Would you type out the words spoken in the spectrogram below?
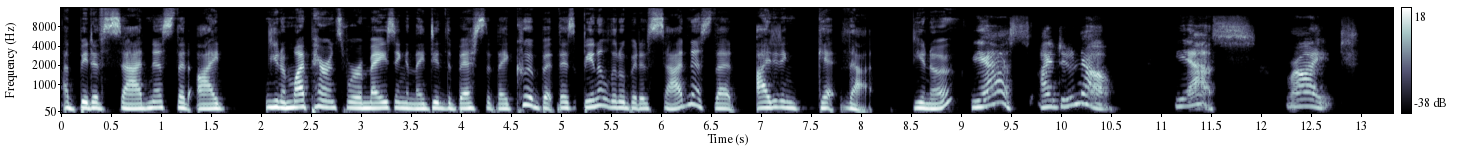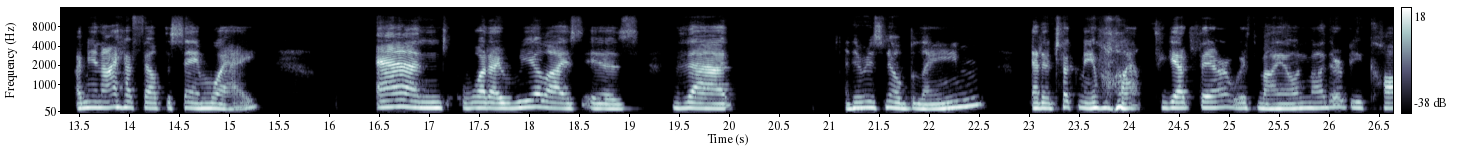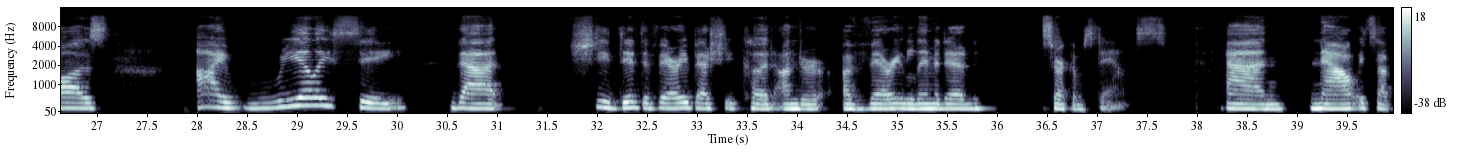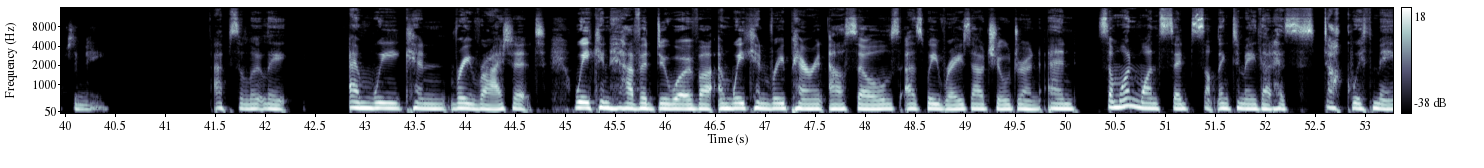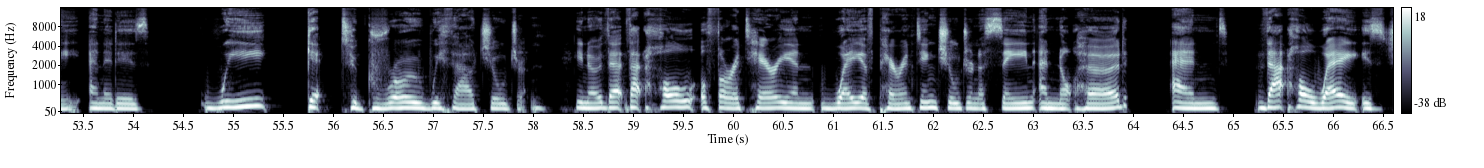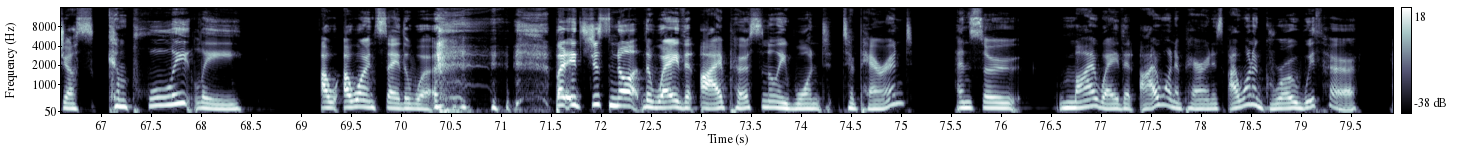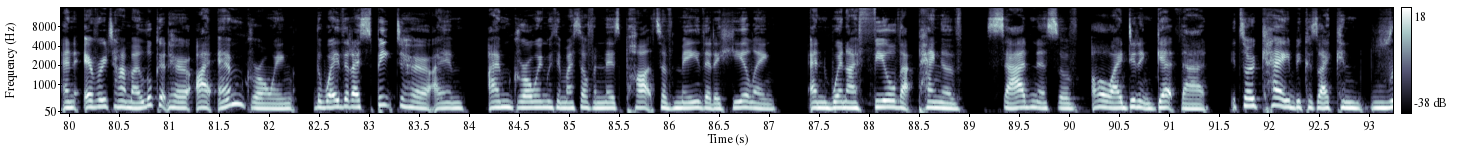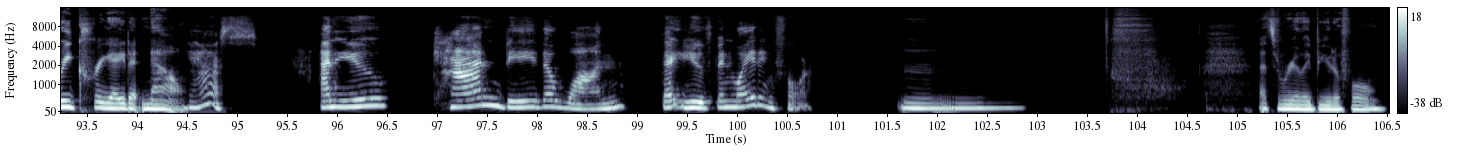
a bit of sadness that I, you know, my parents were amazing and they did the best that they could, but there's been a little bit of sadness that I didn't get that, you know? Yes, I do know. Yes, right. I mean, I have felt the same way. And what I realize is that there is no blame. And it took me a while to get there with my own mother because I really see that she did the very best she could under a very limited circumstance. And now it's up to me. Absolutely. And we can rewrite it. We can have a do over and we can reparent ourselves as we raise our children. And someone once said something to me that has stuck with me. And it is, we get to grow with our children. You know, that, that whole authoritarian way of parenting, children are seen and not heard. And that whole way is just completely, I, I won't say the word, but it's just not the way that I personally want to parent. And so my way that I want to parent is I want to grow with her. And every time I look at her, I am growing. The way that I speak to her, I am I'm growing within myself and there's parts of me that are healing. And when I feel that pang of sadness of, oh, I didn't get that, it's okay because I can recreate it now. Yes. And you can be the one that you've been waiting for. Mm. That's really beautiful.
